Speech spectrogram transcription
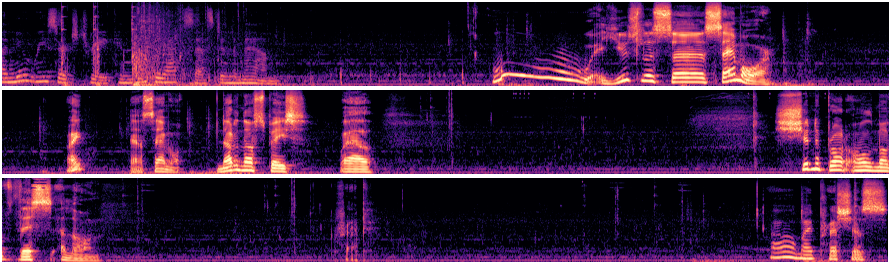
A new research tree can now be accessed in the MAM. Ooh, a useless uh, Samor. Right? Yeah, Samor. Not enough space. Well. Shouldn't have brought all of this along. Crap. Oh, my precious.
